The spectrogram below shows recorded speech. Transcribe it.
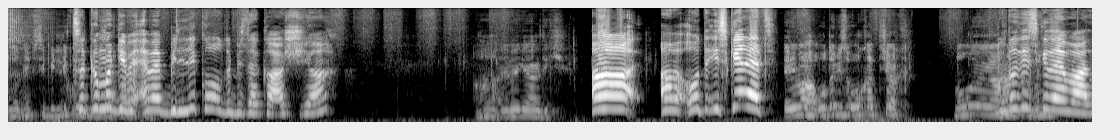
Bunların hepsi birlik oldu Takımı gibi karşı. evet birlik oldu bize karşı ya. Aha eve geldik. Aa, aa o da iskelet. Eyvah o da bize ok atacak. Ne oluyor ya? Burada da iskelet var.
